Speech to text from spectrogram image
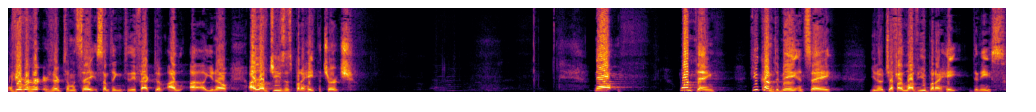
have you ever heard, heard, someone say something to the effect of, "I, uh, you know, I love Jesus, but I hate the church"? Now, one thing, if you come to me and say, "You know, Jeff, I love you, but I hate Denise,"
